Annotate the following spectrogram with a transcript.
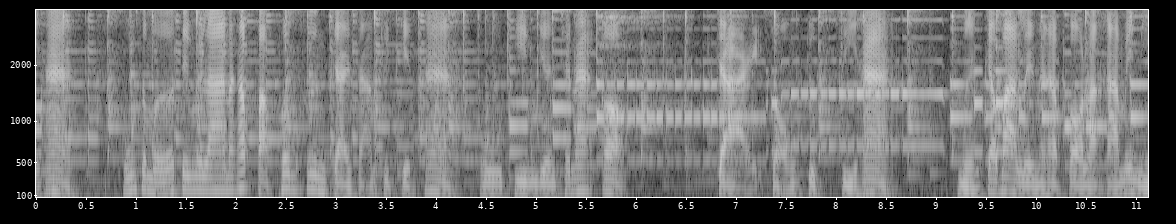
2.45 ภูเสมอเต็มเวลานะครับ ปรับเพิ่มขึ้นจ่าย 3.75ภูทีมเยือนชนะก็จ่าย 2.45 เหมือนเจ้าบ้านเลยนะครับ ก็ราคาไม่หนี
